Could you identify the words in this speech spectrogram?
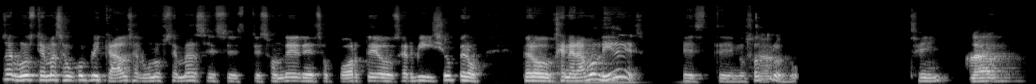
pues algunos temas son complicados, algunos temas este, son de, de, soporte o servicio, pero, pero generamos líderes este, nosotros. Sí. Claro.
